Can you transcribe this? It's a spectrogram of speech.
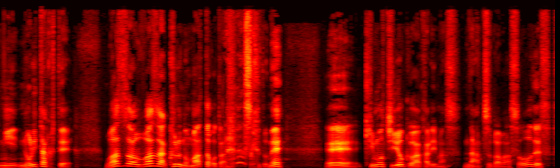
に乗りたくてわざわざ来るの待ったことありますけどね、えー、気持ちよくわかります。夏場はそうです。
